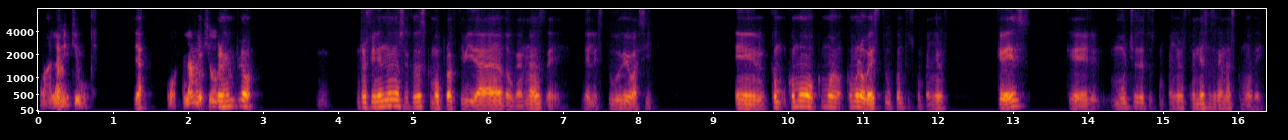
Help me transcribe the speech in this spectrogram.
Ojalá me equivoque. Ya. Ojalá me equivoque. Por ejemplo, refiriéndonos a cosas como proactividad o ganas de, del estudio o así, eh, ¿cómo, cómo, cómo, cómo, lo ves tú con tus compañeros? ¿Crees que muchos de tus compañeros tienen esas ganas como de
